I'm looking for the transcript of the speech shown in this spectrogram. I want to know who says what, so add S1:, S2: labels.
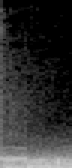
S1: And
